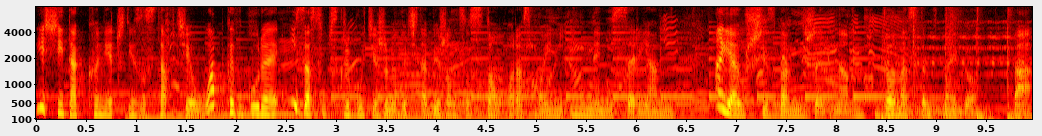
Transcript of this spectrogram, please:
Jeśli tak, koniecznie zostawcie łapkę w górę i zasubskrybujcie, żeby być na bieżąco z tą oraz moimi innymi seriami. A ja już się z Wami żegnam. Do następnego. Pa!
